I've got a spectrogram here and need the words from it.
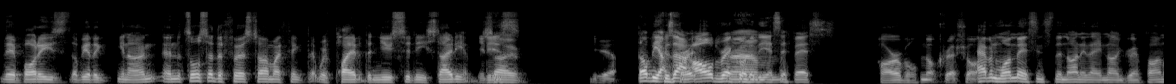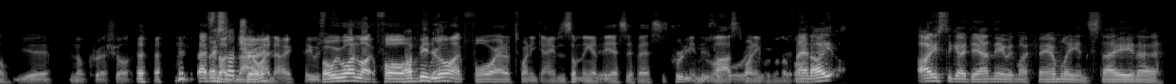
their bodies. They'll be able to you know, and, and it's also the first time I think that we've played at the new Sydney Stadium. It so is. Yeah, they'll be up Because our it. old record of the Um, SFS Horrible. Not crash hot. Haven't won there since the 1989 grand final. Yeah, not crash hot. That's, That's not, not no, true. I know. He was But we won like 4 I've been- we won like four out of twenty games or something at Yeah. the SFS. Pretty in the last twenty. record. we won the Man. I I used to go down there with my family and stay in a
